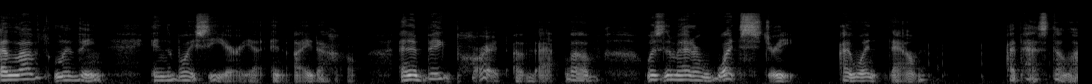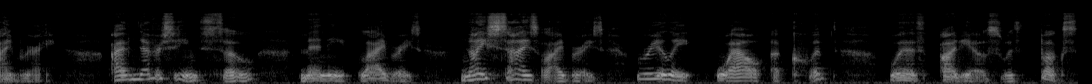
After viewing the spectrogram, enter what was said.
I loved living in the Boise area in Idaho. And a big part of that love was no matter what street I went down, I passed a library. I've never seen so many libraries, nice size libraries, really well equipped with audios, with books,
